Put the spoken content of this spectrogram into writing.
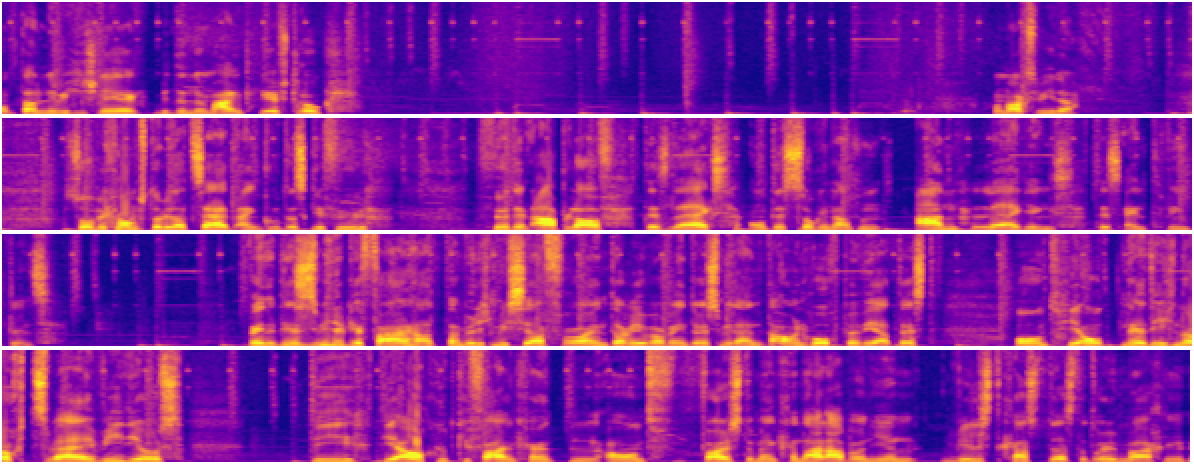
und dann nehme ich den Schläger mit dem normalen Griffdruck und mache es wieder. So bekommst du wieder Zeit, ein gutes Gefühl für den Ablauf des Lags und des sogenannten Unlaggings, des Entwinkelns. Wenn dir dieses Video gefallen hat, dann würde ich mich sehr freuen darüber, wenn du es mit einem Daumen hoch bewertest. Und hier unten hätte ich noch zwei Videos, die dir auch gut gefallen könnten. Und falls du meinen Kanal abonnieren willst, kannst du das da drüben machen.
